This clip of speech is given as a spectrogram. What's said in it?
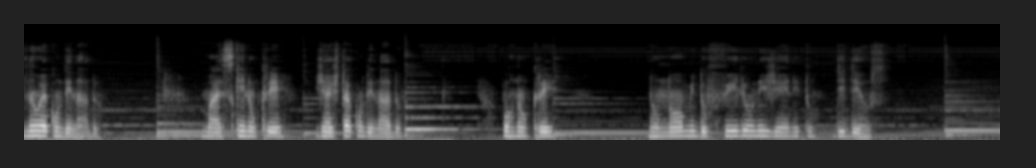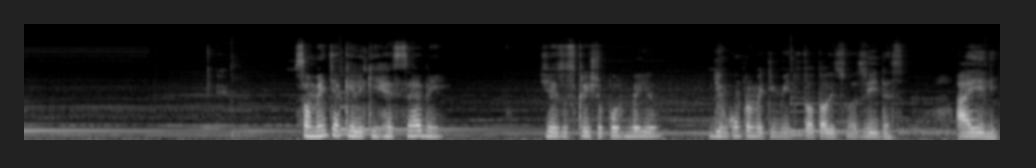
não é condenado, mas quem não crê já está condenado por não crer no nome do Filho unigênito de Deus. Somente aquele que recebe Jesus Cristo por meio de um comprometimento total de suas vidas a Ele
